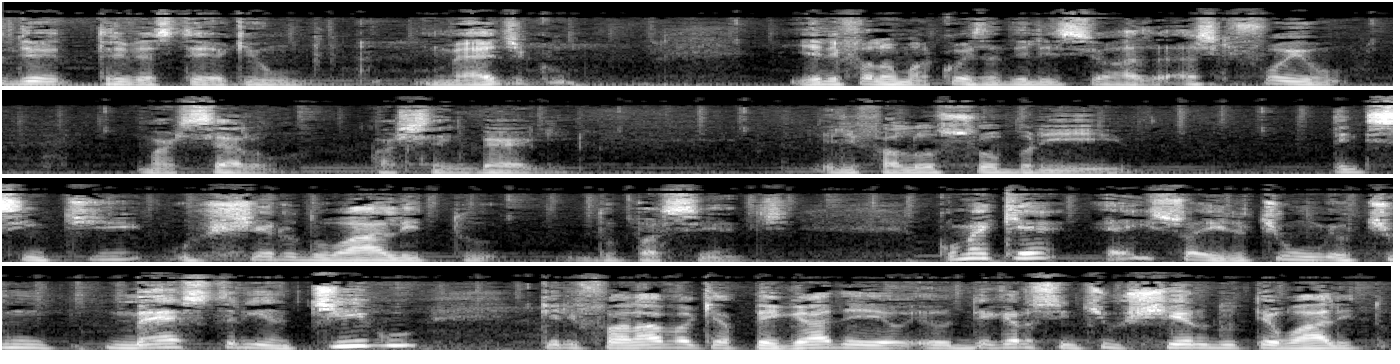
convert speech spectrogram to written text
Outro dia entrevistei aqui um médico e ele falou uma coisa deliciosa. Acho que foi o Marcelo Aschenberg. Ele falou sobre tem que sentir o cheiro do hálito do paciente. Como é que é? É isso aí. Eu tinha um, eu tinha um mestre antigo que ele falava que a pegada é eu, eu quero sentir o cheiro do teu hálito.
